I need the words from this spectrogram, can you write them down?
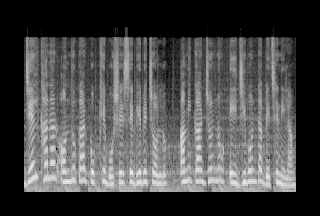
জেলখানার অন্ধকার কক্ষে বসে সে ভেবে চলল, আমি কার জন্য এই জীবনটা বেছে নিলাম?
